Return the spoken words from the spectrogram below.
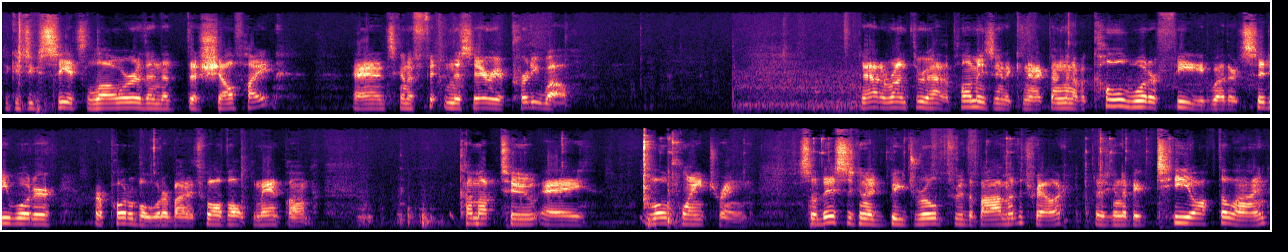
because you can see it's lower than the, the shelf height and it's going to fit in this area pretty well. Now to run through how the plumbing is going to connect, I'm going to have a cold water feed, whether it's city water or potable water by the 12 volt demand pump, come up to a low point drain. So this is going to be drilled through the bottom of the trailer. There's going to be T off the line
